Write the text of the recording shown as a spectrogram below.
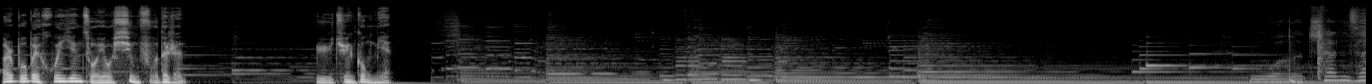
而不被婚姻左右幸福的人。与君共勉。我站在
